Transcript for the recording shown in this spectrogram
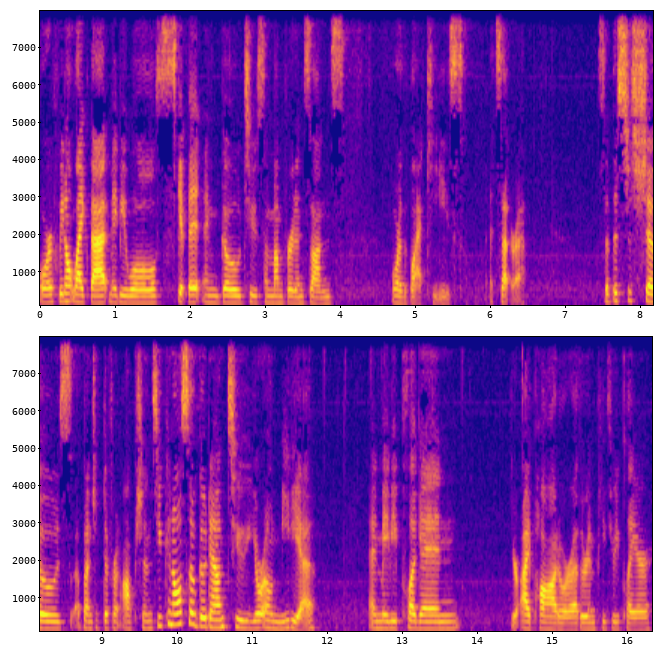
Or if we don't like that, maybe we'll skip it and go to some Mumford and Sons or the Black Keys, etc. So this just shows a bunch of different options. You can also go down to your own media and maybe plug in your iPod or other MP3 player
